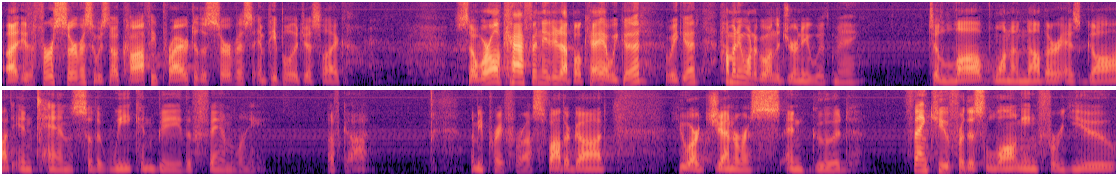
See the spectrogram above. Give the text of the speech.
Uh, the first service, there was no coffee prior to the service, and people were just like, So we're all caffeinated up, okay? Are we good? Are we good? How many want to go on the journey with me? To love one another as God intends so that we can be the family of God. Let me pray for us. Father God, you are generous and good. Thank you for this longing for you.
